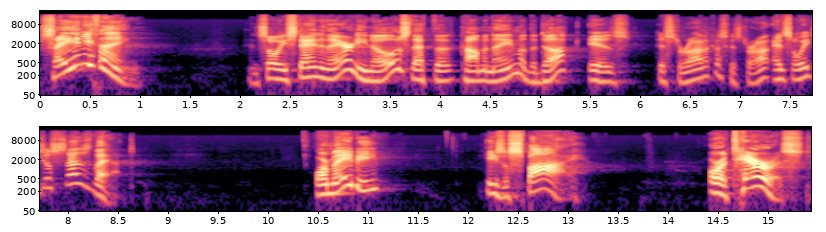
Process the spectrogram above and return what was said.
say anything. And so he's standing there and he knows that the common name of the duck is Histrionicus, Histrionicus, and so he just says that. Or maybe he's a spy or a terrorist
